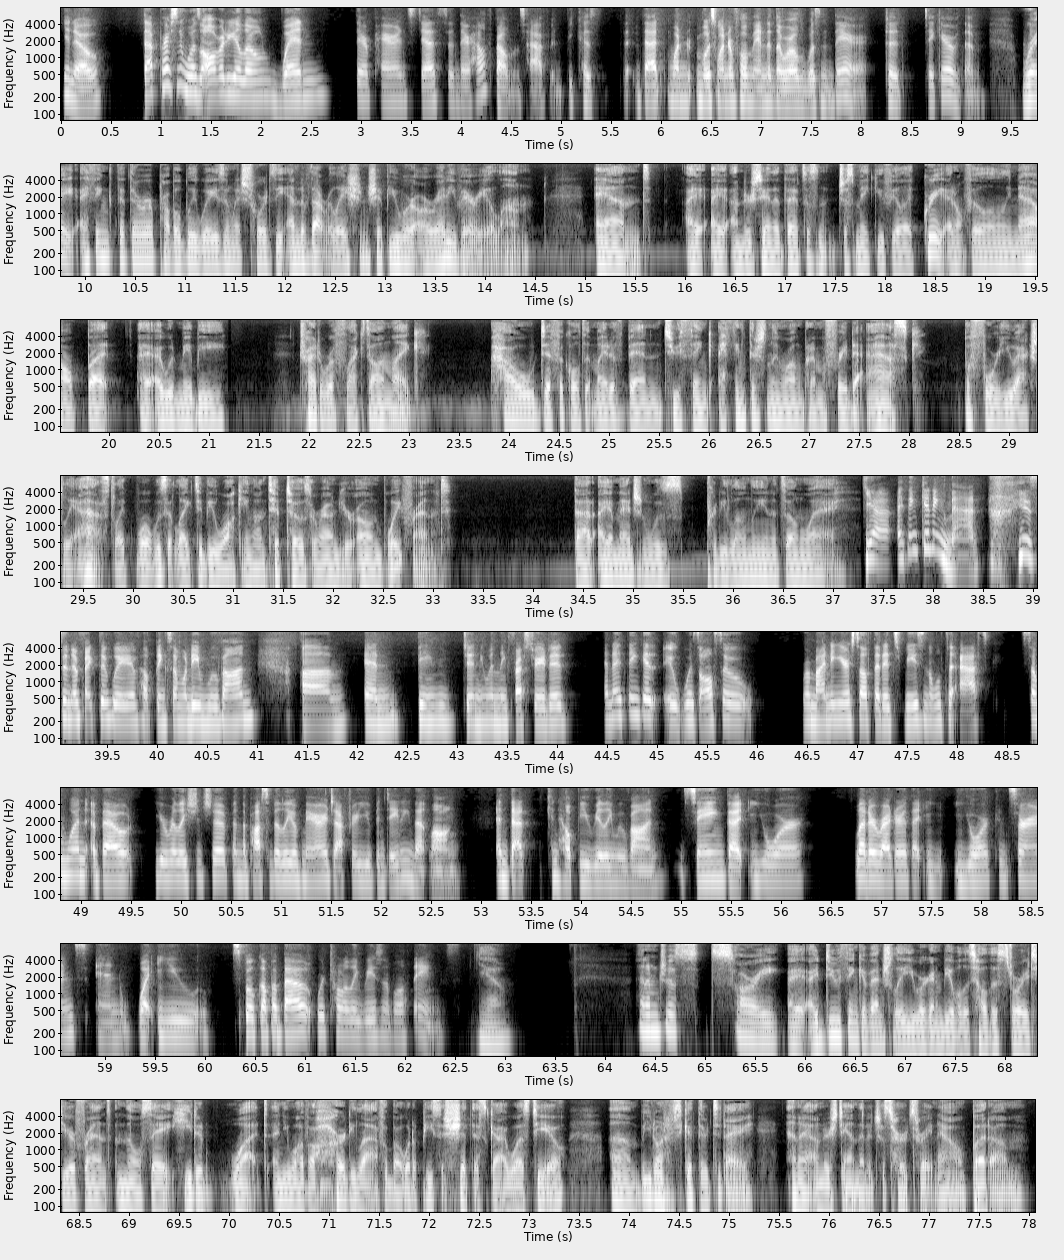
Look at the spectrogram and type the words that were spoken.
you know, that person was already alone when their parents' deaths and their health problems happened because th- that one most wonderful man in the world wasn't there to take care of them. Right. I think that there were probably ways in which, towards the end of that relationship, you were already very alone. And I, I understand that that doesn't just make you feel like, great, I don't feel lonely now, but I, I would maybe try to reflect on like how difficult it might have been to think, I think there's something wrong, but I'm afraid to ask before you actually asked. Like, what was it like to be walking on tiptoes around your own boyfriend? That I imagine was pretty lonely in its own way. Yeah, I think getting mad is an effective way of helping somebody move on um, and being genuinely frustrated. And I think it, it was also reminding yourself that it's reasonable to ask someone about your relationship and the possibility of marriage after you've been dating that long. And that can help you really move on. Saying that your letter writer, that y- your concerns and what you spoke up about were totally reasonable things. Yeah. And I'm just sorry. I, I do think eventually you are going to be able to tell this story to your friends and they'll say, he did what? And you will have a hearty laugh about what a piece of shit this guy was to you. Um, but you don't have to get there today. And I understand that it just hurts right now. But um,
